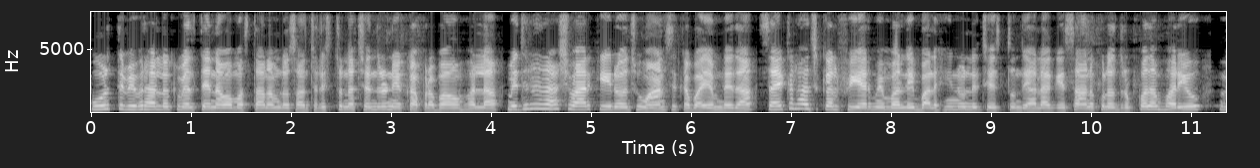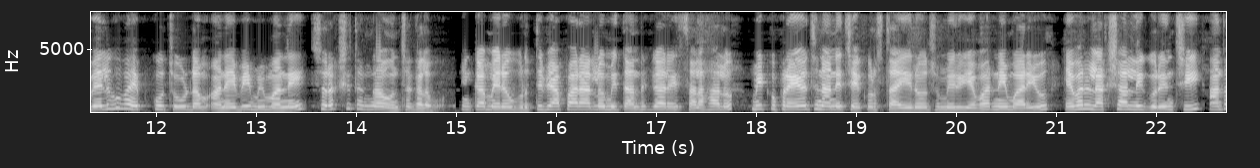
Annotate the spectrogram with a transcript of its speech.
పూర్తి వివరాల్లోకి వెళ్తే నవమ స్థానంలో సంచరిస్తున్న చంద్రుని యొక్క ప్రభావం వల్ల మిథున రాశి వారికి ఈ రోజు మానసిక భయం లేదా సైకలాజికల్ ఫియర్ మిమ్మల్ని బలహీనుల్ని చేస్తుంది. అలాగే సానుకూల దృక్పథం మరియు వెలుగు వైపుకు చూడడం అనేవి మిమ్మల్ని సురక్షితంగా ఉంచగలవు. ఇంకా మీరు వృత్తి వ్యాపారాల్లో మీ తండ్రి గారి సలహాలు మీకు ప్రయోజనాన్ని చేకూరుస్తాయి. ఈ రోజు మీరు ఎవరిని మరియు ఎవరి లక్ష్యాలని గురించి అంత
